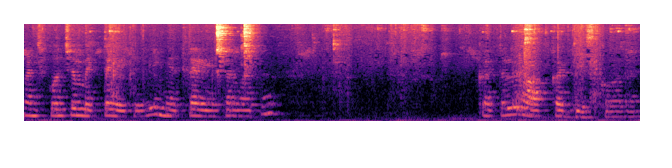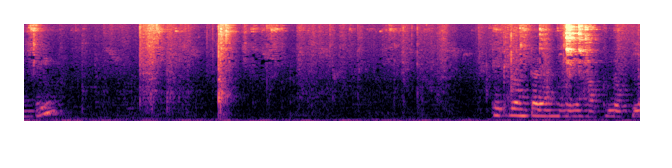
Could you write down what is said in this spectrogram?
మంచి కొంచెం మెత్తగా అవుతుంది. మెత్త అయిన తర్వాత కట్టలు ఆకు కట్ చేసుకోవాలండి. ఇట్లా ఉంటుందండి ఆకు లోపల?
